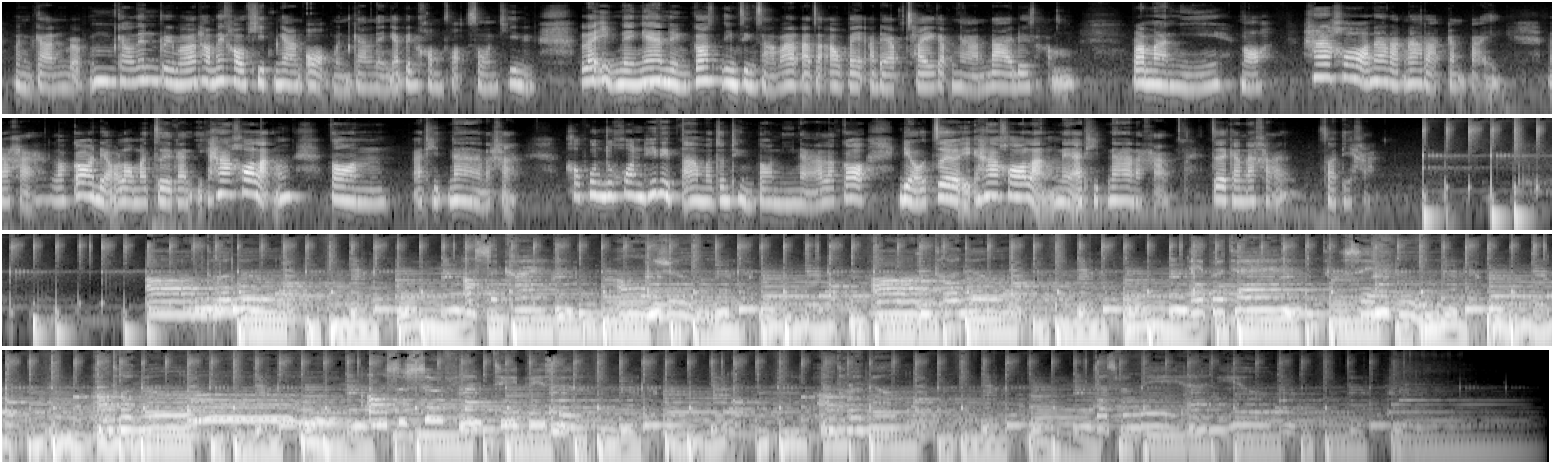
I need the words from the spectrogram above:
เหมือนกันแบบการเล่นดนตรีมันก็ทำให้เขาคิดงานออกเหมือนกันอะไรเงี้ยเป็น comfort zone ที่หนึ่งและอีกในแง่หนึ่งก็จริง ๆ สามารถอาจจะเอาไป adapt ใช้กับงานได้ด้วยซ้ำประมาณนี้เนาะห้าข้อน่ารักน่ารักกันไปนะคะ แล้วก็เดี๋ยวเรามาเจอกันอีก 5 ข้อหลังตอนอาทิตย์หน้านะคะขอบคุณทุกคนที่ติดตามมาจนถึงตอนนี้นะ แล้วก็เดี๋ยวเจออีก 5 ข้อหลังในอาทิตย์หน้านะคะ เจอกันนะคะ สวัสดีค่ะ Entre nous, en secret, on joue. Entre nous, et peut-être c'est fou. Entre nous, on se souffle un petit bisou.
